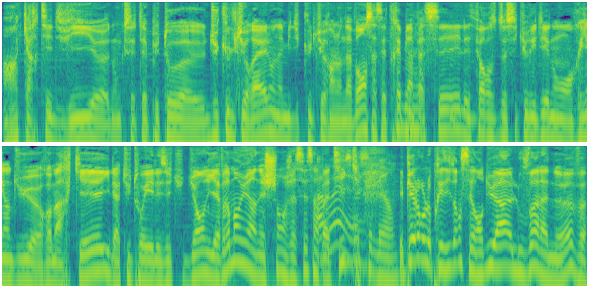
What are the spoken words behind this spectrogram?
à un quartier de vie, euh, donc c'était plutôt du culturel, on a mis du culturel en avant, ça s'est très bien Ouais. passé, les forces de sécurité n'ont rien dû remarquer, il a tutoyé les étudiants, il y a vraiment eu un échange assez sympathique. Ah bien. Et puis alors le président s'est rendu à Louvain-la-Neuve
